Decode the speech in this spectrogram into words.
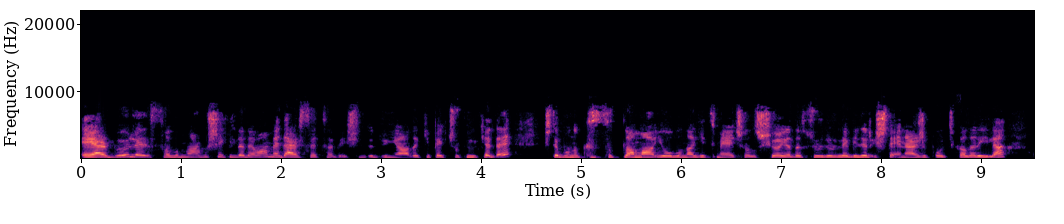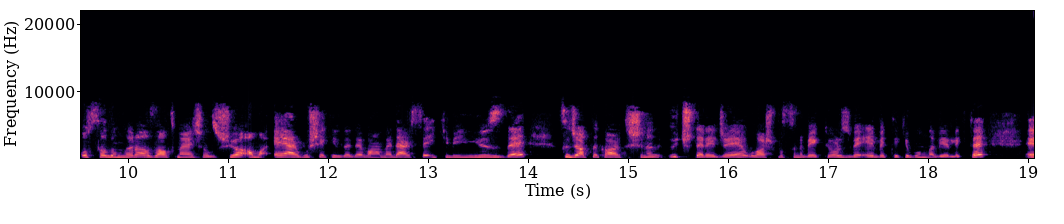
eğer böyle salımlar bu şekilde devam ederse tabii şimdi dünyadaki pek çok ülke de işte bunu kısıtlama yoluna gitmeye çalışıyor ya da sürdürülebilir işte enerji politikalarıyla o salımları azaltmaya çalışıyor. Ama eğer bu şekilde devam ederse 2100'de sıcaklık artışının 3 dereceye ulaşmasını bekliyoruz ve elbette ki bununla birlikte e,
